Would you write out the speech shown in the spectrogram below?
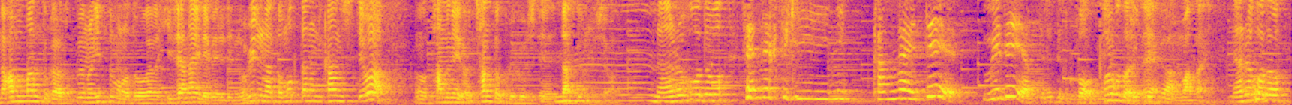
何万とか普通のいつもの動画の比じゃないレベルで伸びるなと思ったのに関してはサムネイルをちゃんと工夫して出すようにしてます、なるほど。戦略的に考えて上でやってるってことですね。そうそういうことですね。まさに。なるほど。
